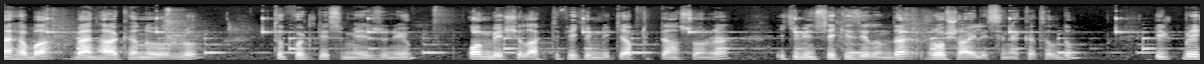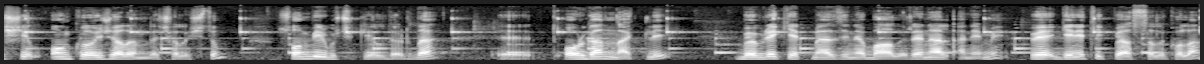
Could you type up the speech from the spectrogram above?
Merhaba, ben Hakan Uğurlu. Tıp fakültesi mezunuyum. 15 yıl aktif hekimlik yaptıktan sonra 2008 yılında Roche ailesine katıldım. İlk 5 yıl onkoloji alanında çalıştım. Son 1,5 yıldır da e, organ nakli, böbrek yetmezliğine bağlı renal anemi ve genetik bir hastalık olan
